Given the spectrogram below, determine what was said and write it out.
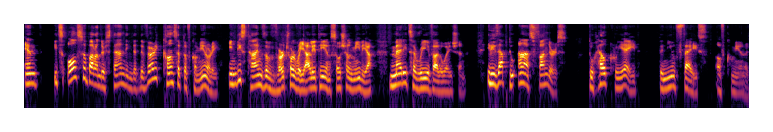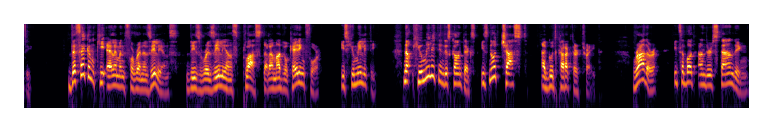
And it's also about understanding that the very concept of community in these times of virtual reality and social media merits a reevaluation. It is up to us funders to help create the new face of community. The second key element for resilience, this resilience plus that I'm advocating for, is humility. Now, humility in this context is not just a good character trait. Rather, it's about understanding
